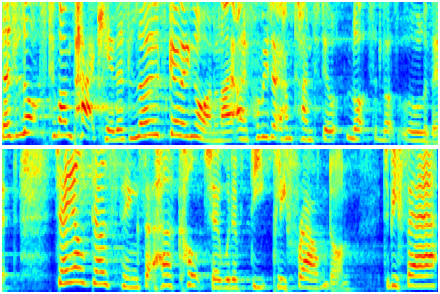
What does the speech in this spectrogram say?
There's lots to unpack here. There's loads going on, and I, I, probably don't have time to do lots and lots of all of it. Jael does things that her culture would have deeply frowned on. To be fair,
